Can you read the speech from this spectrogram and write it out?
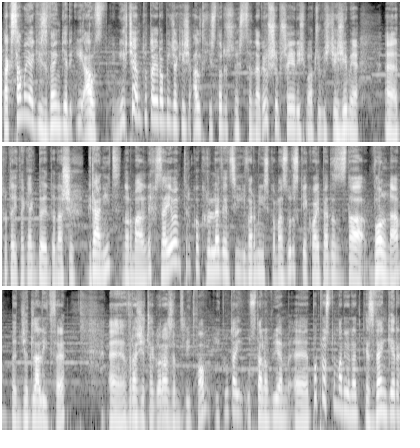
Tak samo jak i z Węgier i Austrii. Nie chciałem tutaj robić jakichś althistorycznych scenariuszy. Przejęliśmy oczywiście ziemię e, tutaj tak jakby do naszych granic normalnych. Zajęłem tylko Królewiec i Warmińsko-Mazurskie. Kłajpeda została wolna, będzie dla Litwy w razie czego razem z Litwą. I tutaj ustanowiłem e, po prostu marionetkę z Węgier,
